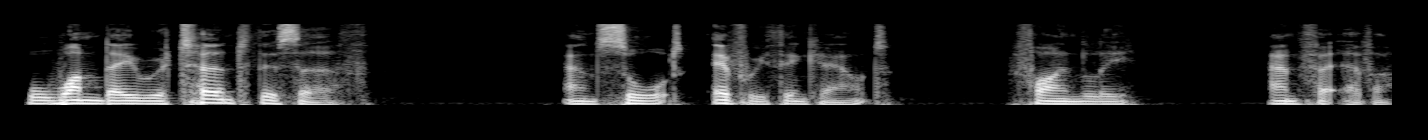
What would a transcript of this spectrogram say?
will one day return to this earth and sort everything out, finally and forever.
